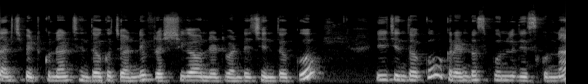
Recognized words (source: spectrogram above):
దంచి పెట్టుకున్నాను చింతొక్కు చూడండి ఫ్రెష్గా ఉండేటువంటి చింతొక్కు. ఈ చింతొక్కు ఒక రెండు స్పూన్లు తీసుకున్నా.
